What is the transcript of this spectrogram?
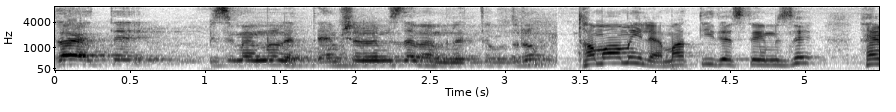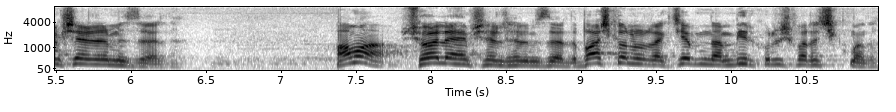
gayet de bizi memnun etti, hemşerilerimizi de memnun etti bu durum. Tamamıyla maddi desteğimizi hemşerilerimiz verdi. Ama şöyle hemşerilerimiz verdi. Başkan olarak cebimden bir kuruş para çıkmadı.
